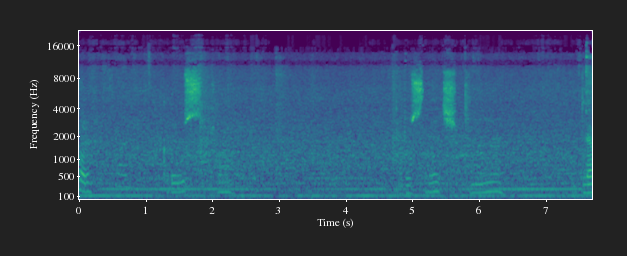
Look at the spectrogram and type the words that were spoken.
Сорі. Кружки. Рушнички. Для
